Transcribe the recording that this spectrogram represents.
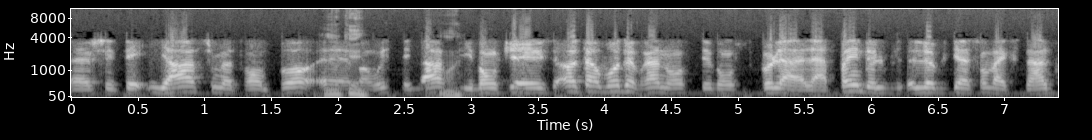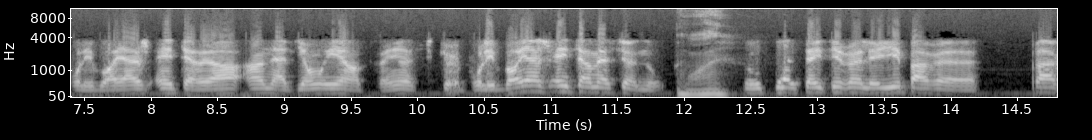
Euh, C'était hier, si je me trompe pas. Euh, bon, oui, c'était hier. Donc, euh, Ottawa devrait annoncer peu la, la fin de l'obligation vaccinale pour les voyages intérieurs en avion et en train, ainsi que pour les voyages internationaux. Donc, ça a été relayé par, euh, par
